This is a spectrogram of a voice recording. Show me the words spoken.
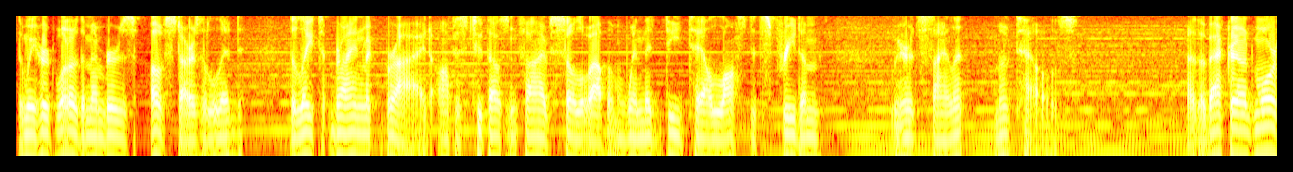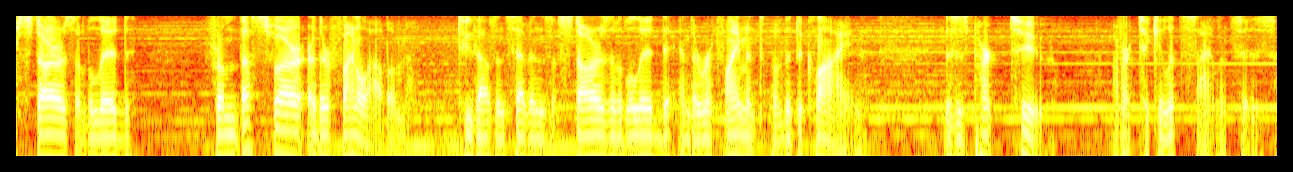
Then we heard one of the members of Stars of the Lid, the late Brian McBride, off his 2005 solo album When the Detail Lost Its Freedom. We heard Silent Motels. Now, the background, more Stars of the Lid from thus far are their final album, 2007's Stars of the Lid and the Refinement of the Decline. This is part two of Articulate Silences.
